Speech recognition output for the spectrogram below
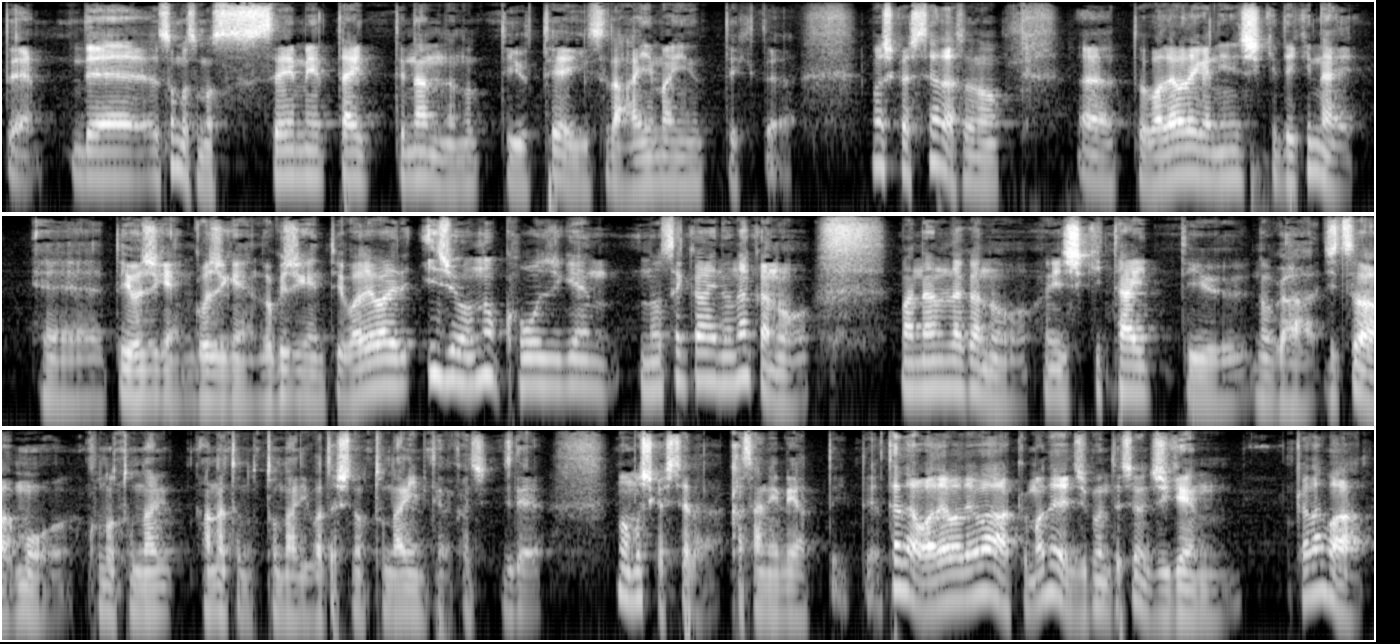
でそもそも生命体って何なのっていう定義すら曖昧になってきてもしかしたらその、えー、っと我々が認識できないえー、4次元5次元6次元っていう我々以上の高次元の世界の中の、まあ、何らかの意識体っていうのが実はもうこの隣あなたの隣私の隣みたいな感じで、まあ、もしかしたら重ね目合っていてただ我々はあくまで自分たちの次元からは、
